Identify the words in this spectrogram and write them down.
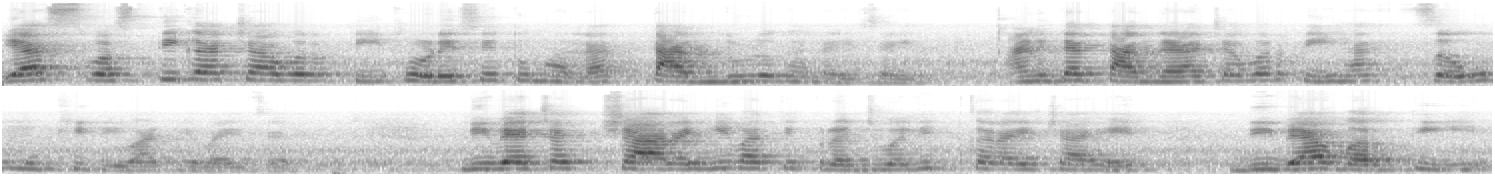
या स्वस्तिकाच्या वरती थोडेसे तुम्हाला तांदूळ घालायचे आहेत. आणि त्या तांदळाच्या वरती हा चौमुखी दिवा ठेवायचा आहे. दिव्याच्या चारही वाती प्रज्वलित करायच्या आहेत. दिव्यावरती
